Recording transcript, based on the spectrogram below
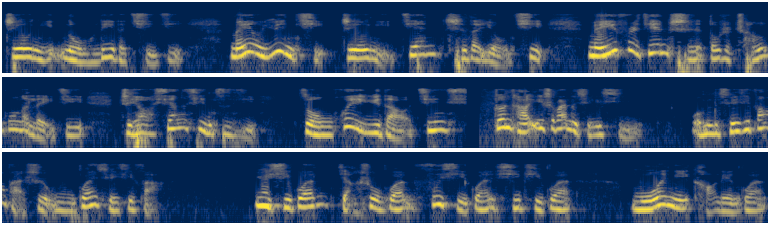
只有你努力的奇迹；没有运气，只有你坚持的勇气。每一份坚持都是成功的累积。只要相信自己，总会遇到惊喜。专长医师班的学习，我们的学习方法是五关学习法：预习关、讲授关、复习关、习题关。模拟考练关，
